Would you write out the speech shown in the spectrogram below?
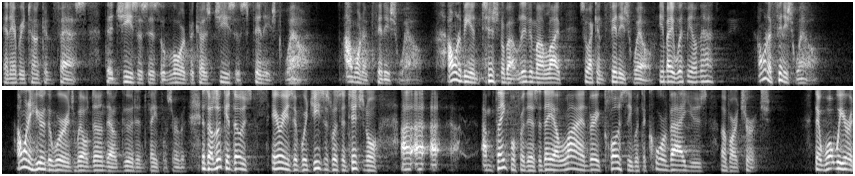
and every tongue confess that Jesus is the Lord because Jesus finished well. I want to finish well. I want to be intentional about living my life so I can finish well. Anybody with me on that? I want to finish well. I want to hear the words, Well done, thou good and faithful servant. As I look at those areas of where Jesus was intentional, I, am thankful for this, that they align very closely with the core values of our church. That what we are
